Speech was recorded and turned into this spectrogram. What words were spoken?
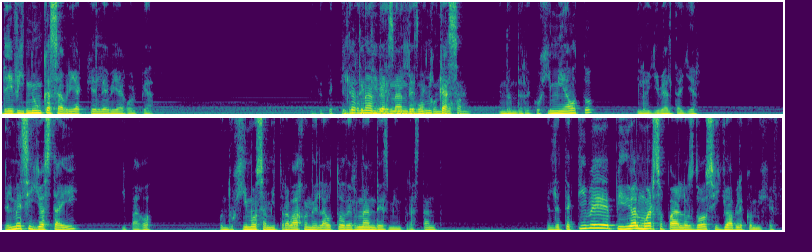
David nunca sabría que le había golpeado. El detective, Hernández, me llevó a mi casa, en donde recogí mi auto y lo llevé al taller. Él me siguió hasta ahí y pagó. Condujimos a mi trabajo en el auto de Hernández mientras tanto. El detective pidió almuerzo para los dos y yo hablé con mi jefe.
